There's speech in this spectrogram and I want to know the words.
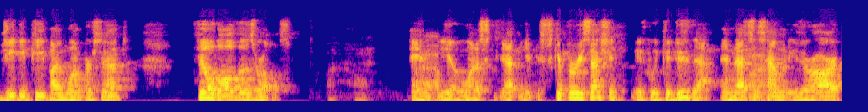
GDP by 1%, filled all those roles. And wow. you know, want to skip a recession if we could do that. And that's wow. just how many there are.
